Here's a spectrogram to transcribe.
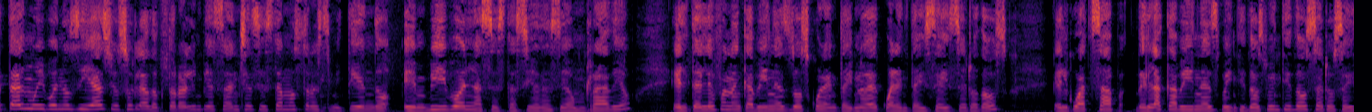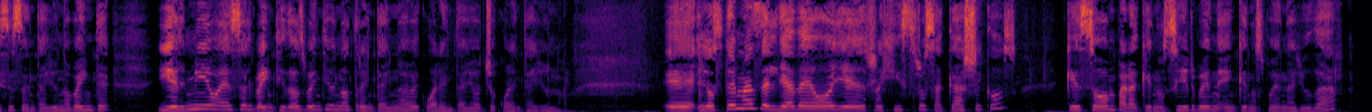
¿Qué tal? Muy buenos días. Yo soy la doctora Olimpia Sánchez y estamos transmitiendo en vivo en las estaciones de Home Radio. El teléfono en cabina es 249-4602. El WhatsApp de la cabina es 2222-066120 y el mío es el 2221-394841. Eh, los temas del día de hoy es registros akáshicos, qué son, para qué nos sirven, en qué nos pueden ayudar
